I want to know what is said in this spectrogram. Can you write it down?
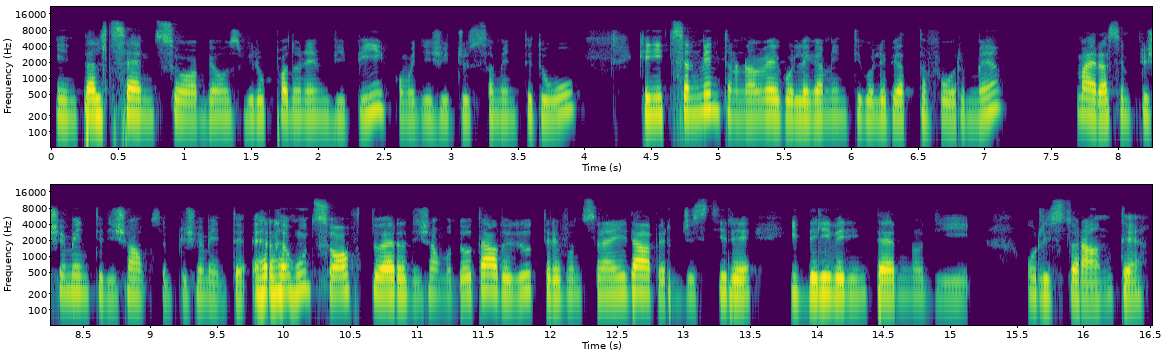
In tal senso abbiamo sviluppato un MVP, come dici giustamente tu, che inizialmente non aveva i collegamenti con le piattaforme, ma era semplicemente, diciamo, semplicemente, era un software, diciamo, dotato di tutte le funzionalità per gestire il delivery interno di un ristorante.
